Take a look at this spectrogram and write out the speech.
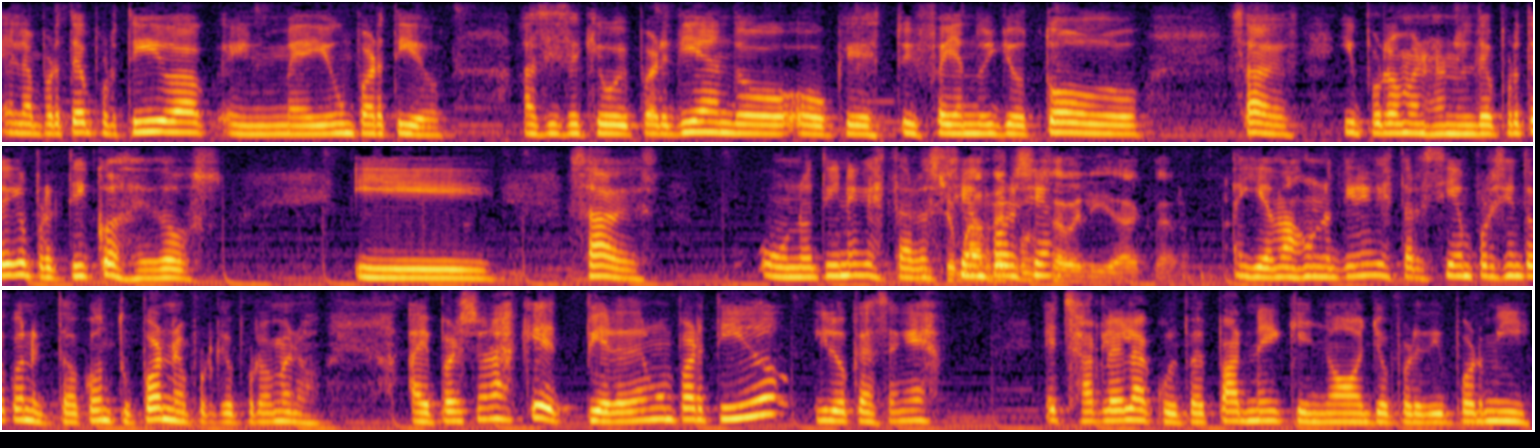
en la parte deportiva, en medio de un partido así sé que voy perdiendo o que estoy fallando yo todo, ¿sabes? Y por lo menos en el deporte que practico es de dos. Y, ¿sabes? Uno tiene que estar 100%... responsabilidad, claro. Y además uno tiene que estar 100% conectado con tu partner, porque por lo menos hay personas que pierden un partido y lo que hacen es echarle la culpa al partner y que no, yo perdí por mi,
